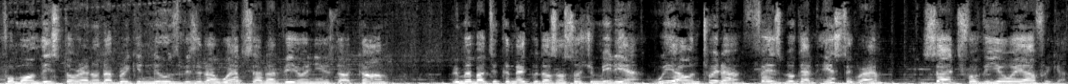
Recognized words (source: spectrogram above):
For more on this story and other breaking news, visit our website at voanews.com. Remember to connect with us on social media. We are on Twitter, Facebook, and Instagram. Search for VOA Africa.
